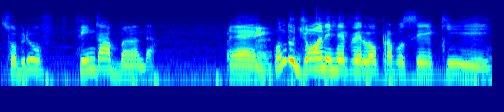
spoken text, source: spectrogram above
sobre o fim da banda. É, quando o Johnny revelou para você que,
